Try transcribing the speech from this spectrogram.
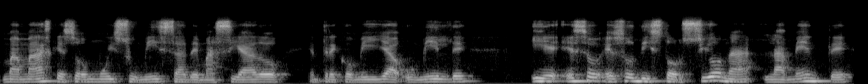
mamás que son muy sumisas, demasiado, entre comillas, humilde, y eso, eso distorsiona la mente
